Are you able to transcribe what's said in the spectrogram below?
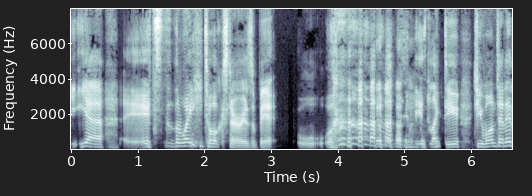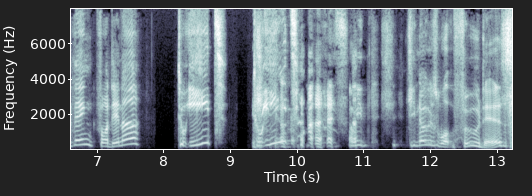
Yeah, it's the way he talks to her is a bit. He's like, "Do you do you want anything for dinner? To eat? To eat?" I mean, she, she knows what food is.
